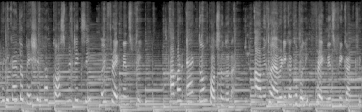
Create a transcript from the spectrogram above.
আমেরিকায় তো বেশিরভাগ কসমেটিক্সই ওই ফ্রেগনেন্স ফ্রি আমার একদম পছন্দ নয়। আমি তো আমেরিকাকে বলি ফ্রেগনেন্স ফ্রি কান্ট্রি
